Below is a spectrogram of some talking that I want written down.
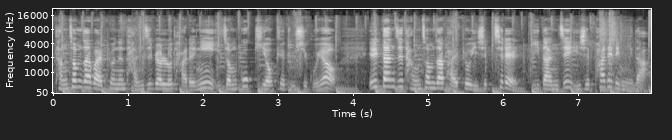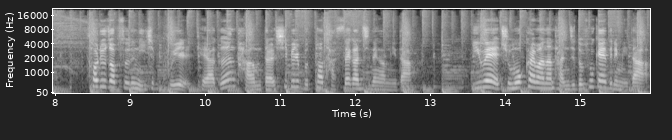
당첨자 발표는 단지별로 다르니 이 점 꼭 기억해 두시고요. 1단지 당첨자 발표 27일, 2단지 28일입니다. 서류 접수는 29일, 계약은 다음 달 10일부터 닷새간 진행합니다. 이외에 주목할 만한 단지도 소개해드립니다.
